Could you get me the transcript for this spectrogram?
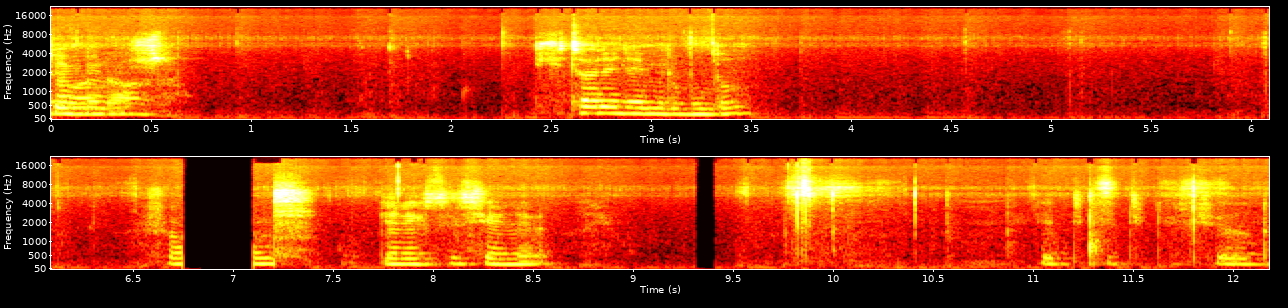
Sömür abi. İki tane demir buldum. Gereksiz şeyleri. Gittik gittik geçiyordu.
